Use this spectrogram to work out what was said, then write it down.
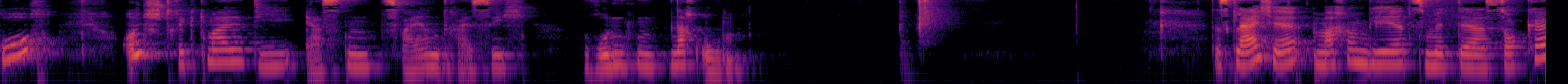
hoch und strickt mal die ersten 32 Runden nach oben. Das gleiche machen wir jetzt mit der Socke,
